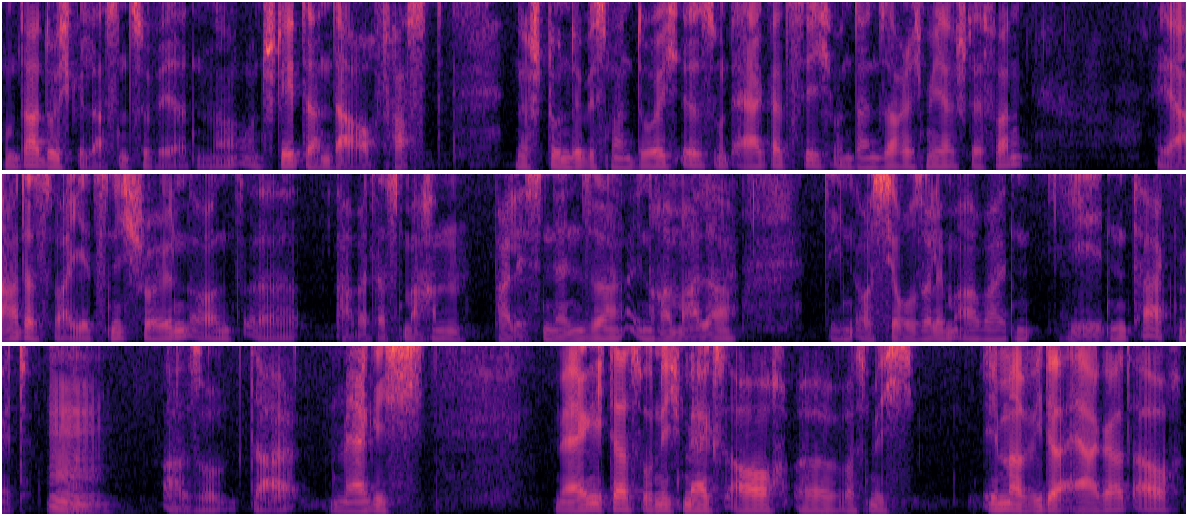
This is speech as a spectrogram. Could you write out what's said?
um da durchgelassen zu werden. Ne? Und steht dann da auch fast eine Stunde, bis man durch ist und ärgert sich. Und dann sage ich mir, Stefan, ja, das war jetzt nicht schön, und, äh, aber das machen Palästinenser in Ramallah, die in Ostjerusalem arbeiten, jeden Tag mit. Mhm. Also da merke ich, merke ich das und ich merke es auch, äh, was mich immer wieder ärgert auch,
